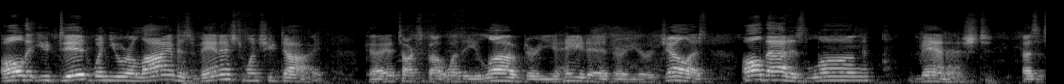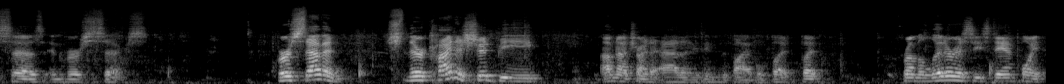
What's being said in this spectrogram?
All that you did when you were alive is vanished once you died. Okay, it talks about whether you loved or you hated or you're jealous all that is long vanished, as it says in verse 6. Verse 7, there kind of should be, I'm not trying to add anything to the Bible, but, but from a literacy standpoint,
